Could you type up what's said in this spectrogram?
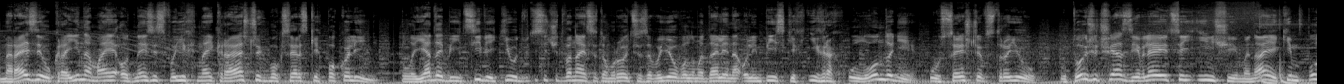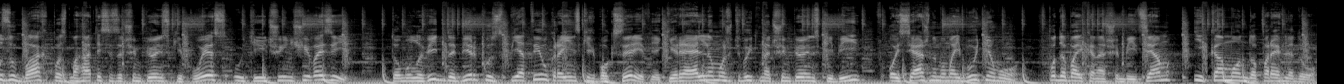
Наразі Україна має одне зі своїх найкращих боксерських поколінь. Плеяда бійців, які у 2012 році завойовували медалі на Олімпійських іграх у Лондоні, усе ще в строю. У той же час з'являються й інші імена, яким по зубах позмагатися за чемпіонський пояс у тій чи іншій вазі. Тому ловіть добірку з п'яти українських боксерів, які реально можуть вийти на чемпіонський бій в осяжному майбутньому. Вподобайка нашим бійцям і камон до перегляду.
